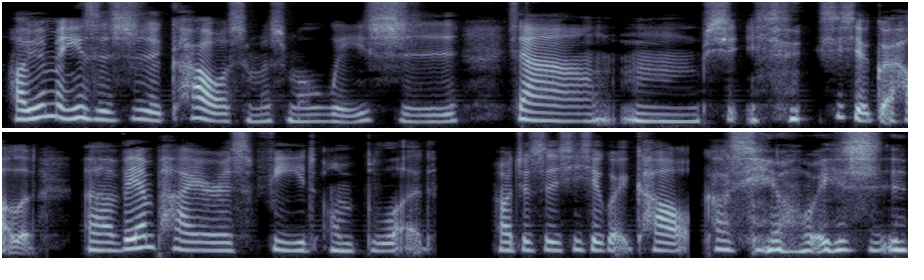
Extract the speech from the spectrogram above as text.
好，原本意思是靠什么什么为食，像嗯吸 吸血鬼好了，呃，vampires feed on blood，然后，就是吸血鬼靠靠 血为食。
